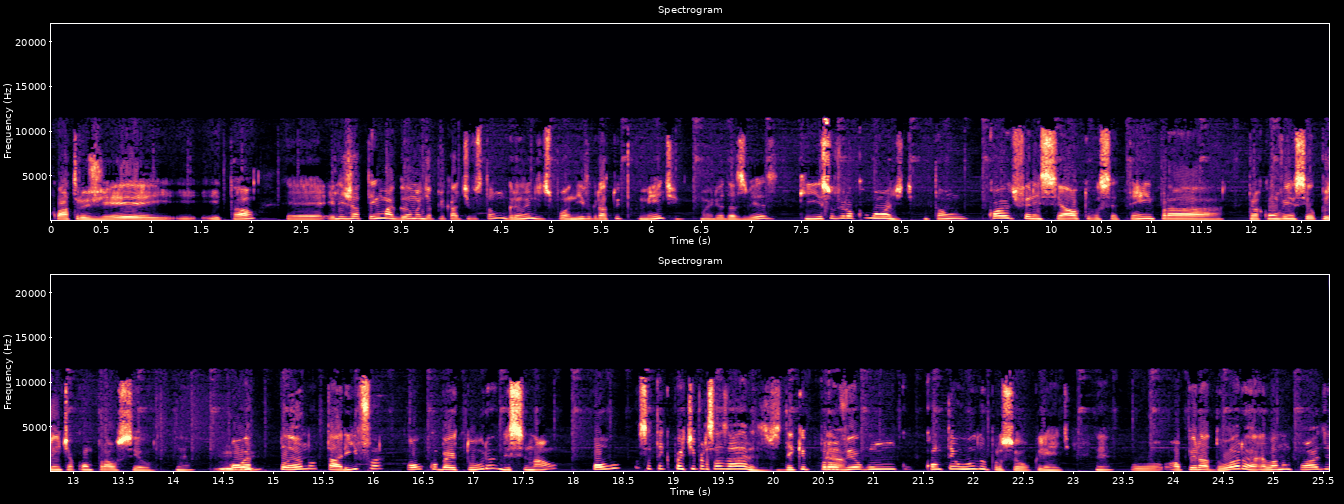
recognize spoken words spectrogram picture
4G e, e, e tal. É, ele já tem uma gama de aplicativos tão grande disponível gratuitamente, a maioria das vezes, que isso virou commodity. Então, qual é o diferencial que você tem para para convencer o cliente a comprar o seu. Né? Uhum. Ou é plano, tarifa, ou cobertura de sinal, ou você tem que partir para essas áreas. Você tem que prover é. algum conteúdo para o seu cliente. Né? O, a operadora ela não pode,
